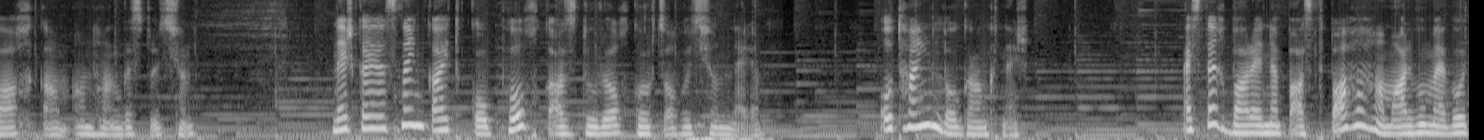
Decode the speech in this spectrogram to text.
վախ կամ անհանգստություն։ Ներկայացնենք այդ կոփող կազդուրող գործողությունները։ Օթային լոգանքներ Այստեղ բարենպաստ պահը համարվում է ոչ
